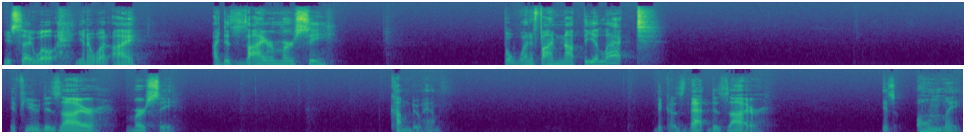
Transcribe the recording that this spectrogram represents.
you say, Well, you know what? I, I desire mercy, but what if I'm not the elect? If you desire mercy, come to Him. Because that desire is only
